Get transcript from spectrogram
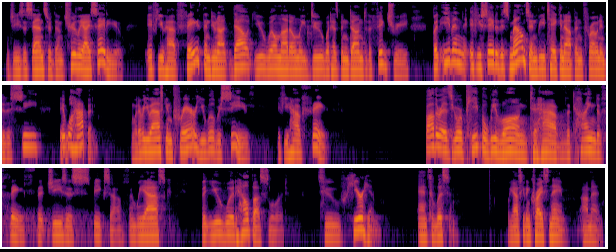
And Jesus answered them, Truly I say to you, if you have faith and do not doubt, you will not only do what has been done to the fig tree, but even if you say to this mountain, be taken up and thrown into the sea, it will happen. Whatever you ask in prayer, you will receive if you have faith. Father, as your people, we long to have the kind of faith that Jesus speaks of, and we ask that you would help us, Lord, to hear him and to listen. We ask it in Christ's name. Amen.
